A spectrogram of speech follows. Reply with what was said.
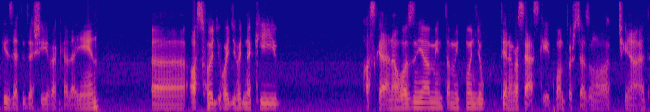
2010-es évek elején, az, hogy, hogy, hogy neki azt kellene hoznia, mint amit mondjuk tényleg a 102 pontos szezon alatt csinált.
